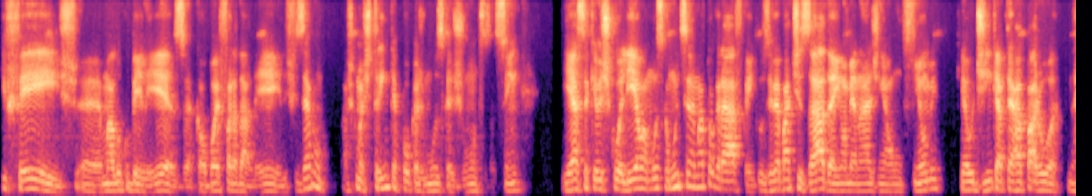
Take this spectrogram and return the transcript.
que fez é, Maluco Beleza, Cowboy Fora da Lei, eles fizeram acho que umas 30 e poucas músicas juntos, assim, e essa que eu escolhi é uma música muito cinematográfica, inclusive é batizada em homenagem a um filme, que é o Dia em que a Terra Parou, né?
